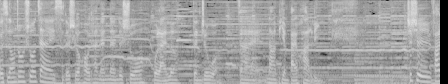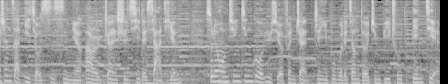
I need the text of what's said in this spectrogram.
歌词当中说，在死的时候，他喃喃地说：“我来了，等着我，在那片白桦林。”这是发生在一九四四年二战时期的夏天，苏联红军经过浴血奋战，正一步步地将德军逼出边界。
